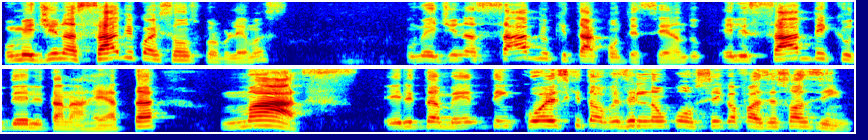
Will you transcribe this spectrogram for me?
O Medina sabe quais são os problemas, o Medina sabe o que está acontecendo, ele sabe que o dele está na reta, mas ele também tem coisas que talvez ele não consiga fazer sozinho.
